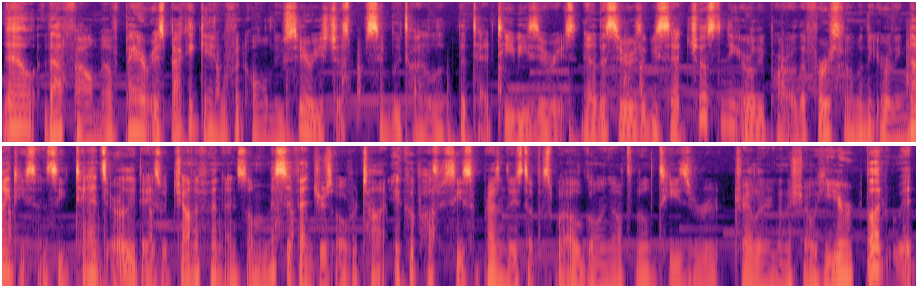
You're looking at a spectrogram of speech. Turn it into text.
Now, that foul-mouthed bear is back again with an all-new series, just simply titled the Ted TV series. Now, this series will be set just in the early part of the first film in the early 90s and see Ted's early days with Jonathan and some misadventures over time. It could possibly see some present-day stuff as well, going off the little teaser trailer you're going to show here, but it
